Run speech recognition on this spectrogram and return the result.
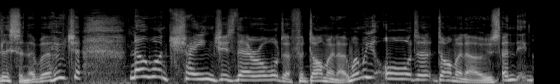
Listen, uh, who? Ch- no one changes their order for Domino. When we order Domino's, and it-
